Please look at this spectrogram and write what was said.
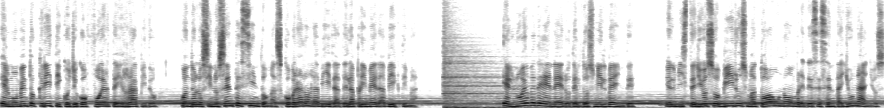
El momento crítico llegó fuerte y rápido cuando los inocentes síntomas cobraron la vida de la primera víctima. El 9 de enero del 2020, El misterioso virus mató a un hombre de 61 años,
